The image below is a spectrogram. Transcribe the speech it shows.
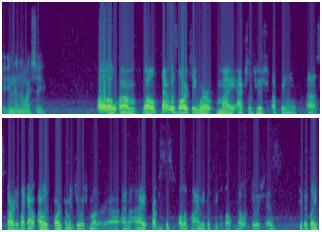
in NYC? Oh, um, well, that was largely where my actual Jewish upbringing uh, started. Like, I, I was born from a Jewish mother, uh, and I preface this all the time because people don't know what Jewish is. Typically,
